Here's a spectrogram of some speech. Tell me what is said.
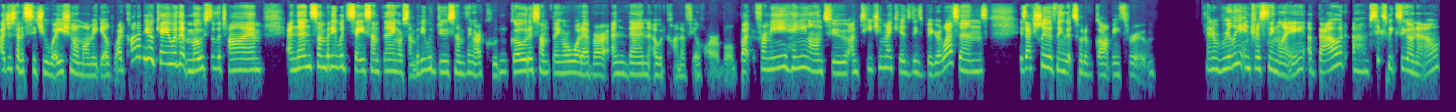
I just had a situational mommy guilt where I'd kind of be okay with it most of the time. And then somebody would say something or somebody would do something or I couldn't go to something or whatever. And then I would kind of feel horrible. But for me, hanging on to, I'm teaching my kids these bigger lessons is actually the thing that sort of got me through. And really interestingly, about um, six weeks ago now,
